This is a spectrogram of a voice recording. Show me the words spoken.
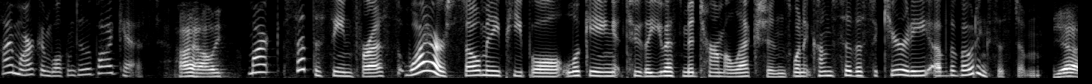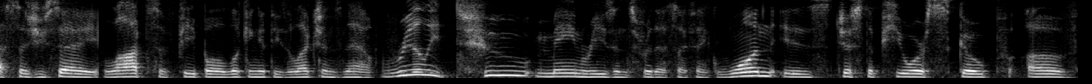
Hi, Mark, and welcome to the podcast. Hi, Holly. Mark, set the scene for us. Why are so many people looking to the U.S. midterm elections when it comes to the security of the voting system? Yes, as you say, lots of people looking at these elections now. Really, two main reasons for this, I think. One is just the pure scope of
